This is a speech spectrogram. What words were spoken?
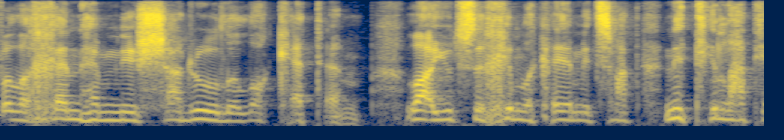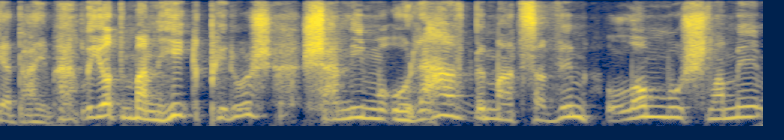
ולכן הם נשארו ללא כתם. לא היו צריכים לקיים מצוות נטילת ידיים. להיות מנהיג פירוש שאני מעורב במצבים לא מושלמים.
